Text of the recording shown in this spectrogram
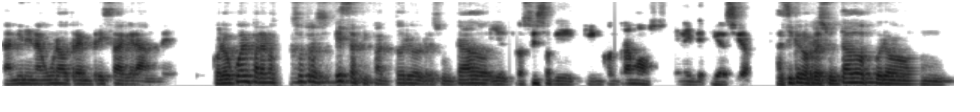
también en alguna otra empresa grande. Con lo cual, para nosotros es satisfactorio el resultado y el proceso que, encontramos en la investigación. Así que los resultados fueron,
